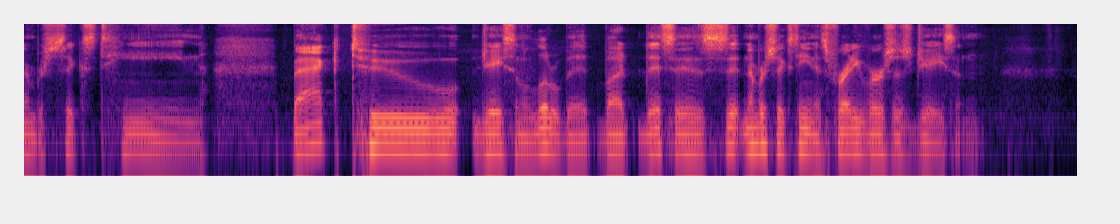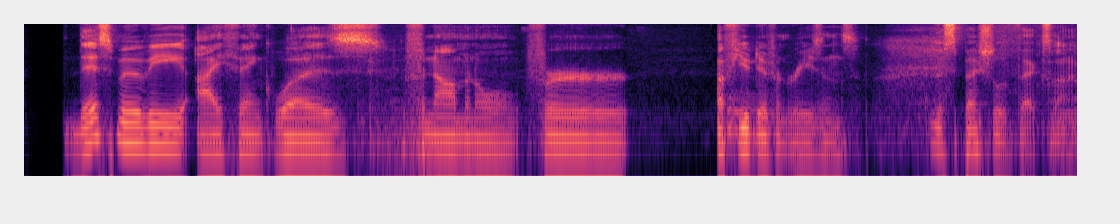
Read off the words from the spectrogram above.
Number 16 back to jason a little bit but this is number 16 is freddy versus jason this movie i think was phenomenal for a few different reasons The special effects on it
